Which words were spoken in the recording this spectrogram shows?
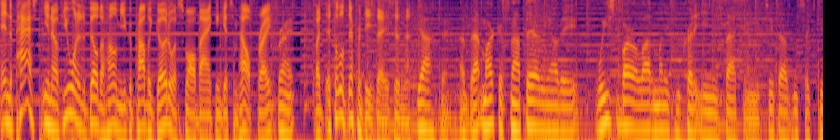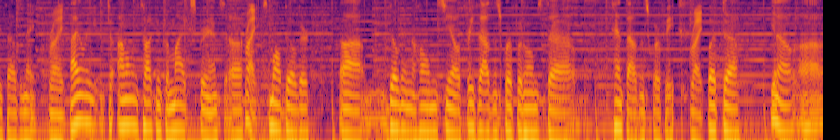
In the past, you know, if you wanted to build a home, you could probably go to a small bank and get some help, right? Right. But it's a little different these days, isn't it? Yeah, uh, that market's not there. You know, they we used to borrow a lot of money from credit unions back in 2006, 2008. Right. I only I'm only talking from my experience. Uh, Right. Small builder, uh, building homes. You know, 3,000 square foot homes to 10,000 square feet. Right. But uh, you know, uh,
